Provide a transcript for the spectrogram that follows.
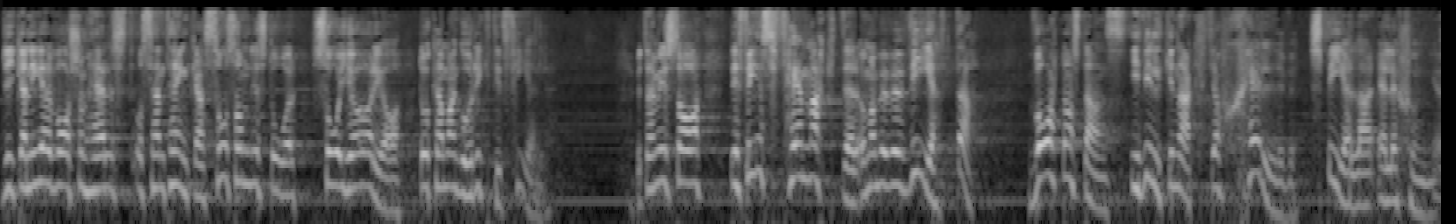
dyka ner var som helst och sen tänka så som det står, så gör jag. Då kan man gå riktigt fel. Utan vi sa, det finns fem akter och man behöver veta vart någonstans, i vilken akt jag själv spelar eller sjunger.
